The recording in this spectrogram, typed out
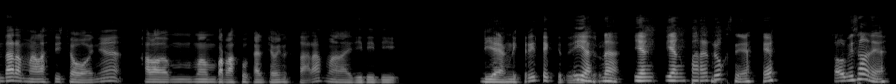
ntar malah si cowoknya kalau memperlakukan ceweknya setara malah jadi di dia yang dikritik gitu Iya, justru. nah yang yang paradoksnya ya, kalau misalnya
